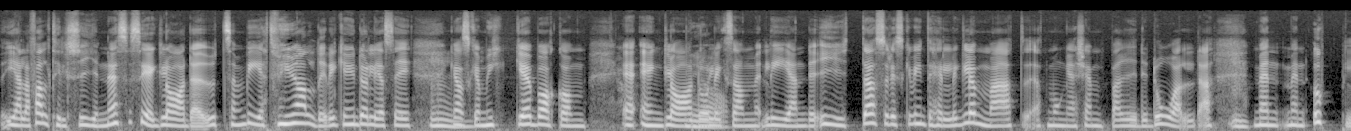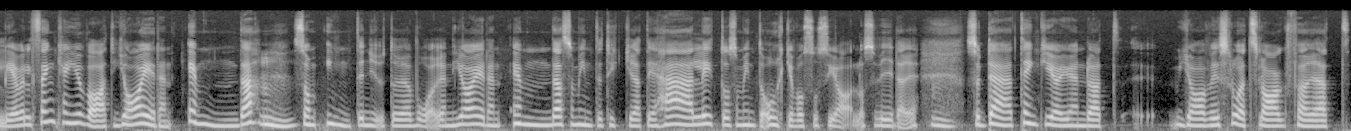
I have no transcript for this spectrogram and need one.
i alla fall till synes ser glada ut. Sen vet vi ju aldrig, det kan ju dölja sig mm. ganska mycket bakom en, en glad ja. och liksom leende yta, så det ska vi inte heller glömma att, att många kämpar i det dolda. Mm. Men, men upplevelsen upplevelsen kan ju vara att jag är den enda mm. som inte njuter av våren. Jag är den enda som inte tycker att det är härligt och som inte orkar vara social och så vidare. Mm. Så där tänker jag ju ändå att jag vill slå ett slag för att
